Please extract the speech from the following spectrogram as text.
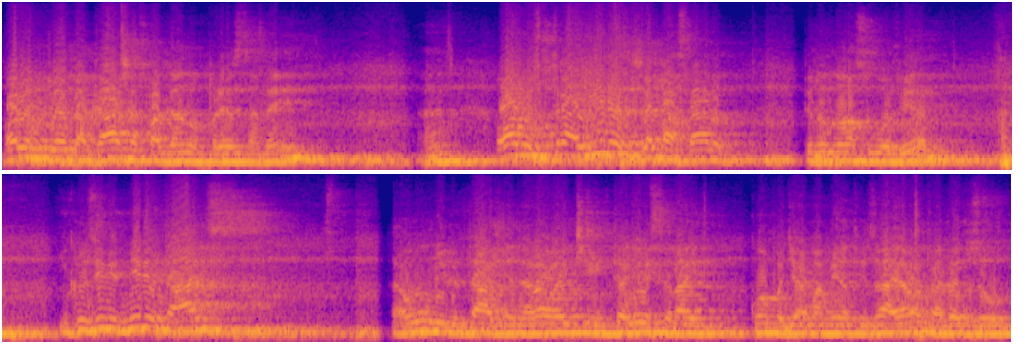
Olha o preço da Caixa pagando um preço também. Olha os traíras que já passaram pelo nosso governo, inclusive militares. Um militar general aí tinha interesse lá em compra de armamento em Israel, através do seu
